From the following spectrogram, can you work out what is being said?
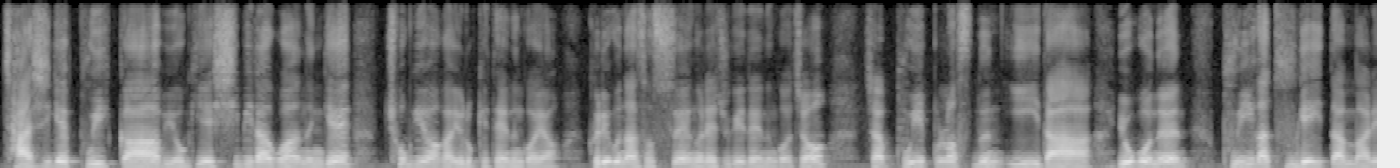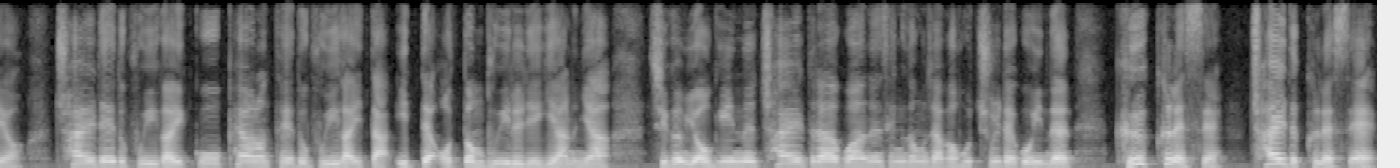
자식의 V값 여기에 10이라고 하는 게 초기화가 이렇게 되는 거예요. 그리고 나서 수행을 해주게 되는 거죠. 자 V 플러스는 2이다. 요거는 V가 두 개 있단 말이에요. 차일드에도 V가 있고 페어런트에도 V가 있다. 이때 어떤 V를 얘기하느냐. 지금 여기 있는 차일드라고 하는 생성자가 호출되고 있는 그 클래스에 차일드 클래스에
